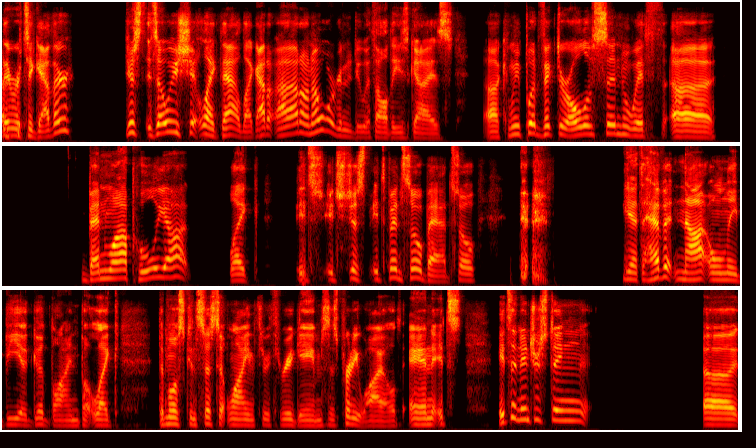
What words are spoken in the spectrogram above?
they were together just it's always shit like that. Like I don't I don't know what we're gonna do with all these guys. Uh, can we put Victor Olofsson with uh, Benoit Pouliot? Like it's it's just it's been so bad. So yeah, to have it not only be a good line, but like the most consistent line through three games is pretty wild. And it's it's an interesting uh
